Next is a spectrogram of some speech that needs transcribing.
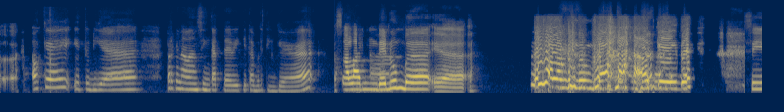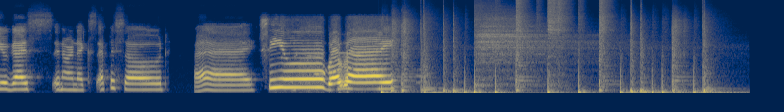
Oke, itu dia perkenalan singkat dari kita bertiga. Salam Ah. Denumba ya. Salam Denumba. Oke deh. See you guys in our next episode. Bye. See you. Bye bye.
